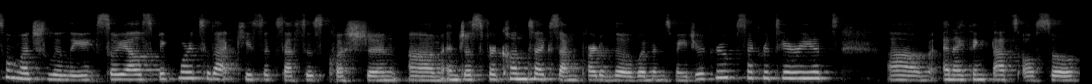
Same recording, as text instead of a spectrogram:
so much, Lily. So yeah, I'll speak more to that key successes question. Um, and just for context, I'm part of the Women's Major Group Secretariat. Um, and I think that's also,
